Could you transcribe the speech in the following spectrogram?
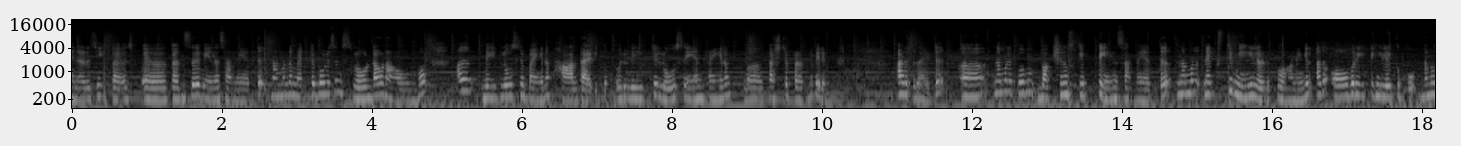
എനർജി കൺസേർവ് ചെയ്യുന്ന സമയത്ത് നമ്മുടെ മെറ്റബോളിസം സ്ലോ ഡൗൺ ആവുമ്പോൾ അത് വെയിറ്റ് ലോസിന് ഭയങ്കര ഹാർഡായിരിക്കും ഒരു വെയിറ്റ് ലോസ് ചെയ്യാൻ ഭയങ്കര കഷ്ടപ്പെടേണ്ടി വരും. അടുത്തതായിട്ട് നമ്മളിപ്പം ഭക്ഷണം സ്കിപ്പ് ചെയ്യുന്ന സമയത്ത് നമ്മൾ നെക്സ്റ്റ് മീൽ എടുക്കുകയാണെങ്കിൽ അത് ഓവർ ഈറ്റിങ്ങിലേക്ക് പോകും. നമ്മൾ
